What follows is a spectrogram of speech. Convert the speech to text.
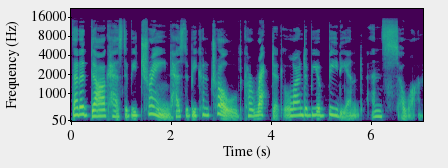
that a dog has to be trained, has to be controlled, corrected, learn to be obedient, and so on.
